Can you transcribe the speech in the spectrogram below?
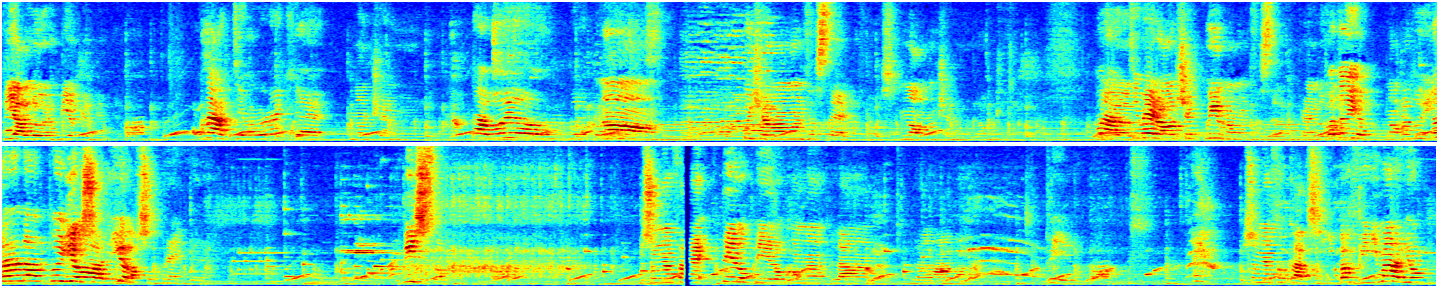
Via allora, via via via. Un attimo, non è che. Non c'è nulla. No, voglio. No! Qui c'è una moneta stella forse. No, non c'è nulla, ok. Un Eh, attimo. però c'è qui una moneta stella. Prendo. Vado io. No, vado io. No, no, no, poi io, so, io la so prendere. Visto? Bisogna fare pelo pelo con la, la lava. Pelo. Bisogna toccarsi i baffi di Mario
